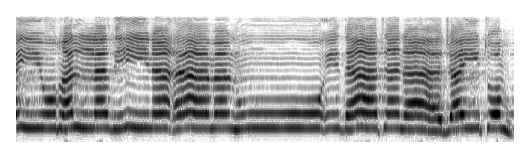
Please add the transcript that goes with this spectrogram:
أيها الذين آمنوا إذا تناجيتم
